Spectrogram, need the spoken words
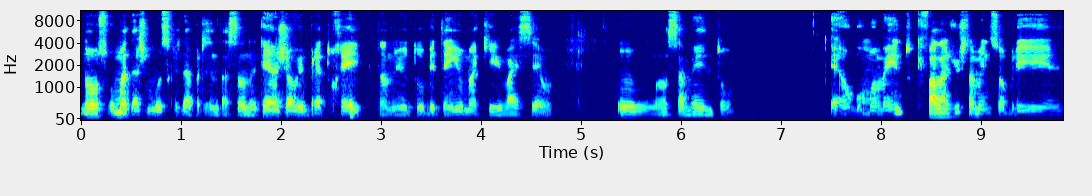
nossa, uma das músicas da apresentação. Né? Tem a Jovem Preto Rei, que está no YouTube, tem uma que vai ser um, lançamento em algum momento, que fala justamente sobre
